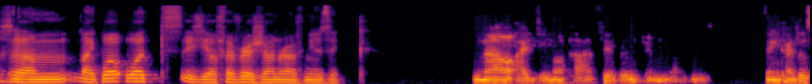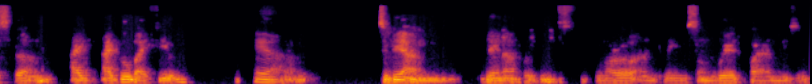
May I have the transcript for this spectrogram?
So um, like, what what is your favorite genre of music? Now I do not have favorite genre of music. I think I just um I I go by feel. Yeah. Um, today I'm playing Afrobeats. Tomorrow I'm playing some weird choir music.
